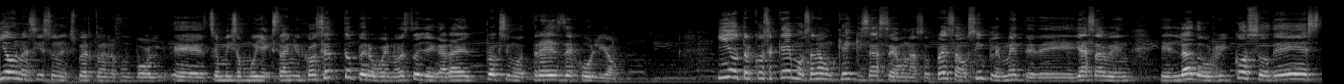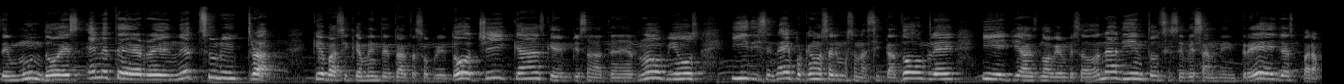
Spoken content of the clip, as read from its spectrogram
y aún así es un experto en el fútbol. Eh, se me hizo muy extraño el concepto, pero bueno, esto llegará el próximo 3 de julio. Y otra cosa que mostraron que quizás sea una sorpresa o simplemente de, ya saben, el lado ricoso de este mundo es NTR Netsuni Trap que básicamente trata sobre dos chicas que empiezan a tener novios y dicen, ay, ¿por qué no salimos a una cita doble? Y ellas no habían besado a nadie, entonces se besan entre ellas para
